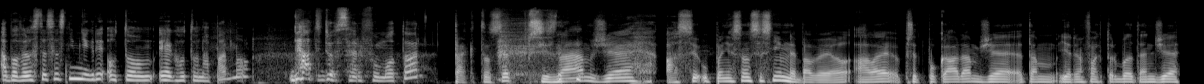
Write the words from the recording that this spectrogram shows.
A bavil jste se s ním někdy o tom, jak ho to napadlo? Dát do surfu motor? Tak to se přiznám, že asi úplně jsem se s ním nebavil, ale předpokládám, že tam jeden faktor byl ten, že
